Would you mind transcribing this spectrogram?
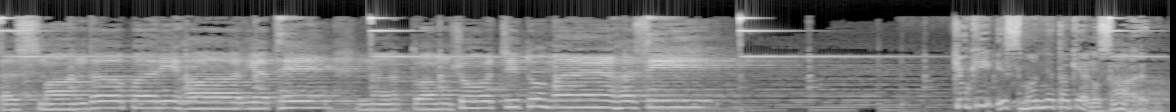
तस्मादपरिहार्यथे न त्वं शोचितुमर्हसि। क्योंकि इस मान्यता के अनुसार,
